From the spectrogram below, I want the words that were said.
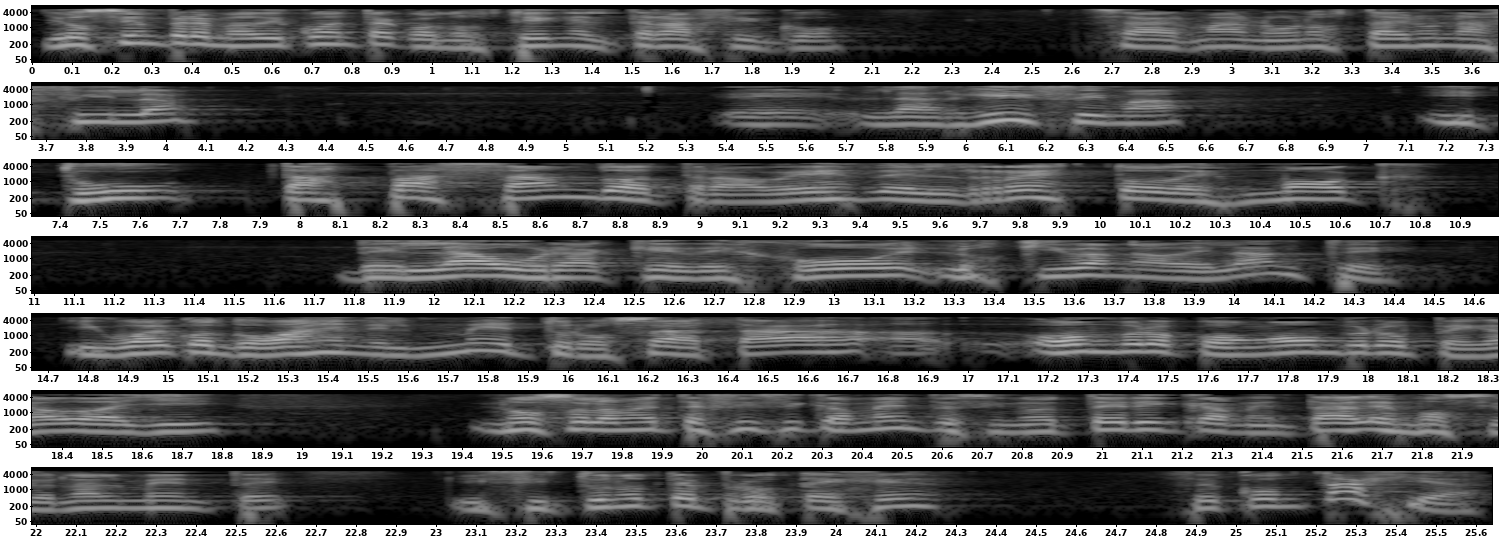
yo siempre me doy cuenta cuando estoy en el tráfico, o sea, hermano, uno está en una fila eh, larguísima y tú estás pasando a través del resto de smog de Laura que dejó los que iban adelante. Igual cuando vas en el metro, o sea, estás hombro con hombro pegado allí, no solamente físicamente, sino etérica, mental, emocionalmente. Y si tú no te proteges, se contagia,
